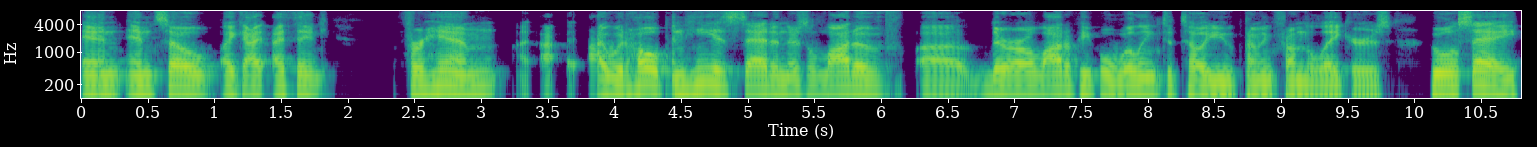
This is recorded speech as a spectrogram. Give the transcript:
And and so, like, I, I think for him, I, I, would hope, and he has said, and there's a lot of uh, there are a lot of people willing to tell you coming from the Lakers who will say,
